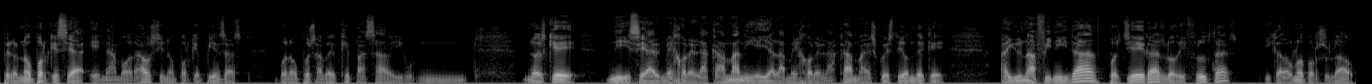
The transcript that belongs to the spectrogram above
pero no porque sea enamorado, sino porque piensas, bueno, pues a ver qué pasa. Y, mm, no es que ni sea el mejor en la cama, ni ella la mejor en la cama. Es cuestión de que hay una afinidad, pues llegas, lo disfrutas y cada uno por su lado.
